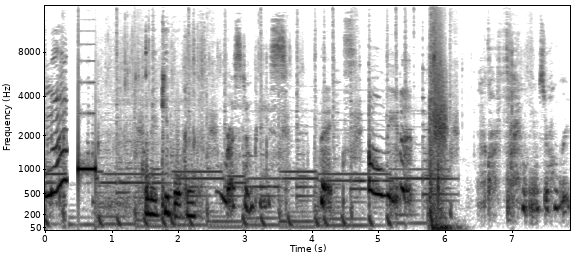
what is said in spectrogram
no! Honey, keep walking. Rest in peace. Thanks. I'll need it. Oh my god, finally, I'm so hungry.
